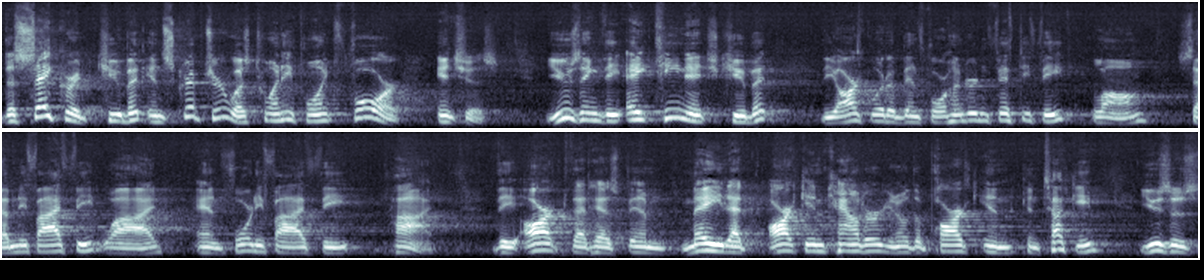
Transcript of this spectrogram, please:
The sacred cubit in Scripture was 20.4 inches. Using the 18 inch cubit, the ark would have been 450 feet long, 75 feet wide, and 45 feet high. The ark that has been made at Ark Encounter, you know, the park in Kentucky, uses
